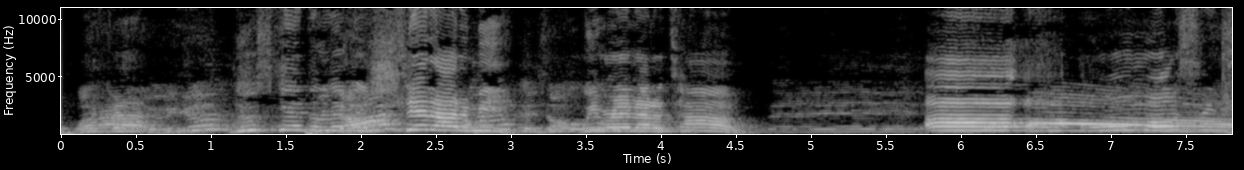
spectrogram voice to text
What God. happened? We good? You scared the We living died? shit out of me. happened? It's over? We ran out of time. Oh!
